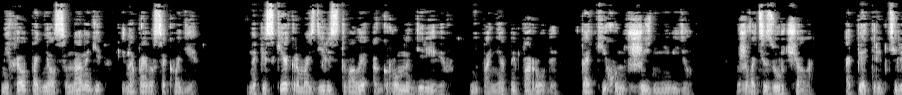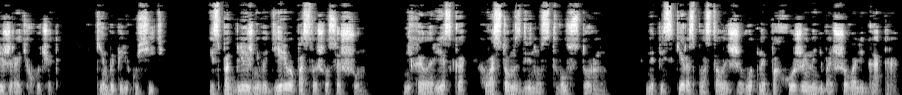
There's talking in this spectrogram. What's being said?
Михаил поднялся на ноги и направился к воде. На песке громоздились стволы огромных деревьев, непонятной породы. Таких он в жизни не видел. В животе заурчало. Опять рептилий жрать хочет. Кем бы перекусить? Из-под ближнего дерева послышался шум. Михаил резко хвостом сдвинул ствол в сторону. На песке распласталось животное, похожее на небольшого аллигатора,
